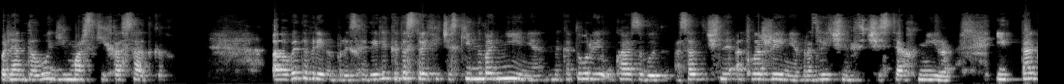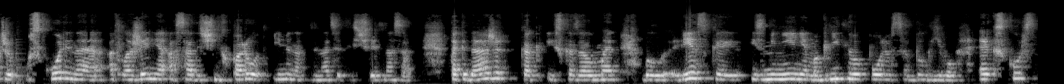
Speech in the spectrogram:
палеонтологии морских осадков. А в это время происходили катастрофические наводнения, на которые указывают осадочные отложения в различных частях мира, и также ускоренное отложение осадочных пород именно 12 тысяч лет назад. Тогда же, как и сказал Мэтт, было резкое изменение магнитного полюса, был его экскурс,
